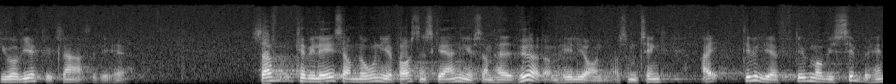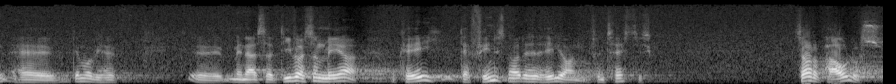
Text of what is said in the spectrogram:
De var virkelig klar til det her. Så kan vi læse om nogle i Apostlenes Gerninger, som havde hørt om Helligånden, og som tænkte, ej, det, vil jeg, det må vi simpelthen have, det må vi have. Øh, men altså, de var sådan mere, okay, der findes noget, der hedder Helligånden, fantastisk. Så er der Paulus.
